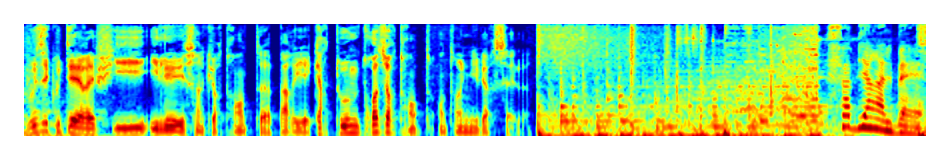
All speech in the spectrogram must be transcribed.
Vous écoutez RFI, il est 5h30 à Paris et Khartoum, 3h30 en temps universel. Fabien Albert.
